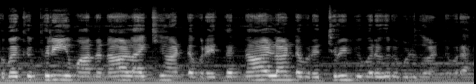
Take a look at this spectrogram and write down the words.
உமக்கு பிரியமான நாளாக்கி ஆண்டவரை. இந்த நாள் ஆண்டவரை திரும்பி வருகிற பொழுது ஆண்டவர.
